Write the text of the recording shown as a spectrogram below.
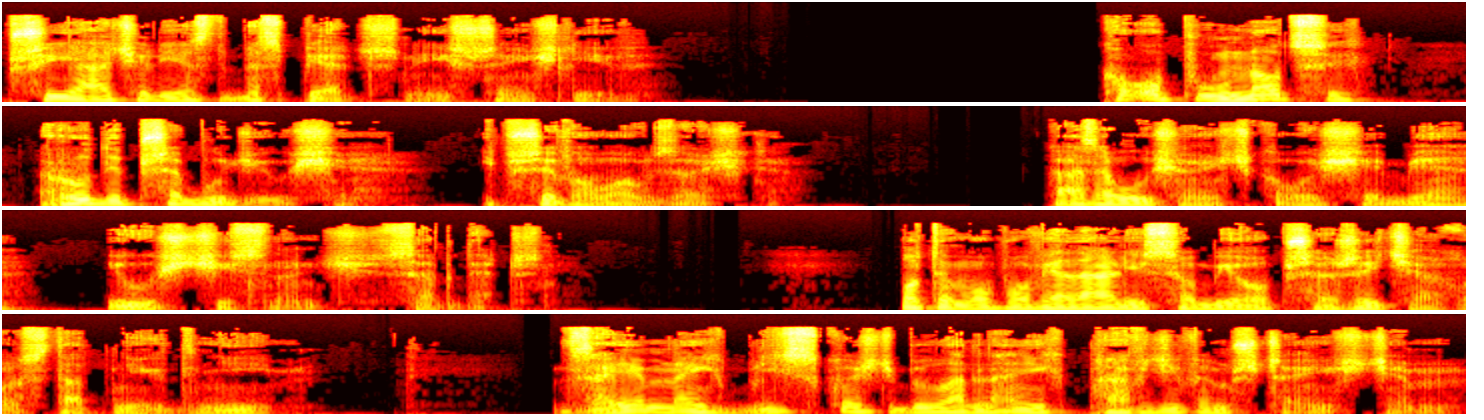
przyjaciel jest bezpieczny i szczęśliwy. Koło północy Rudy przebudził się i przywołał Zośkę. Kazał usiąść koło siebie i uścisnąć serdecznie. Potem opowiadali sobie o przeżyciach ostatnich dni. Wzajemna ich bliskość była dla nich prawdziwym szczęściem.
